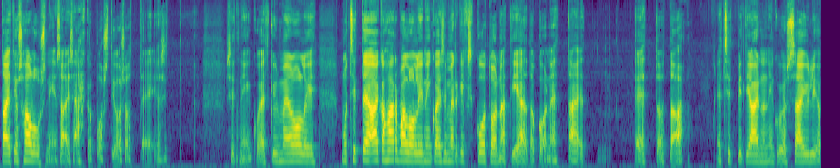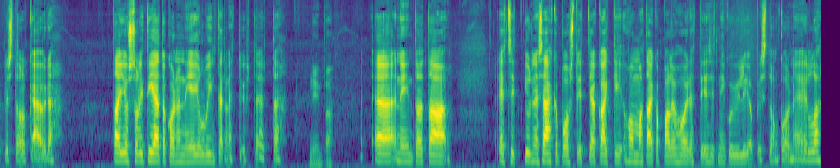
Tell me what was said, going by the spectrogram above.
tai jos halusi, niin sai sähköpostiosoitteen ja sitten sit niin kuin, että kyllä meillä oli, mutta sitten aika harvalla oli niin kuin esimerkiksi kotona tietokonetta, että et tota, et sitten piti aina niin kuin jossain yliopistolla käydä. Tai jos oli tietokone, niin ei ollut internetyhteyttä. Niinpä. Ää, niin tota, että sitten kyllä ne sähköpostit ja kaikki hommat aika paljon hoidettiin sitten niinku yliopiston koneilla.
